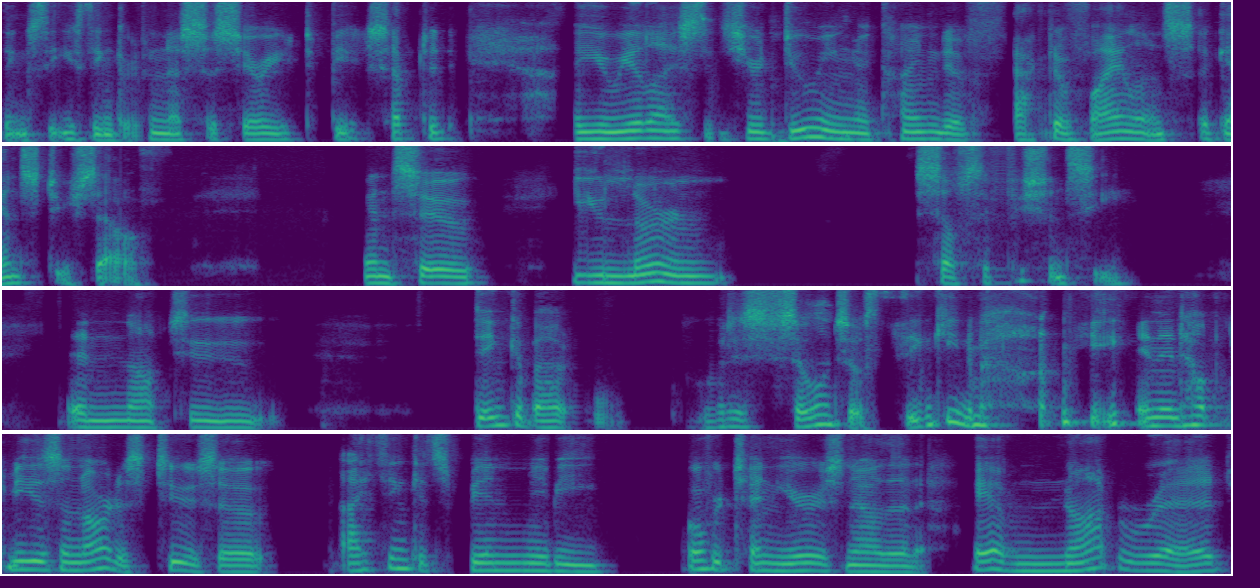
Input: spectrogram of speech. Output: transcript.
things that you think are necessary to be accepted you realize that you're doing a kind of act of violence against yourself. And so you learn self-sufficiency and not to think about what is so and so thinking about me. And it helped me as an artist too. So I think it's been maybe over 10 years now that I have not read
